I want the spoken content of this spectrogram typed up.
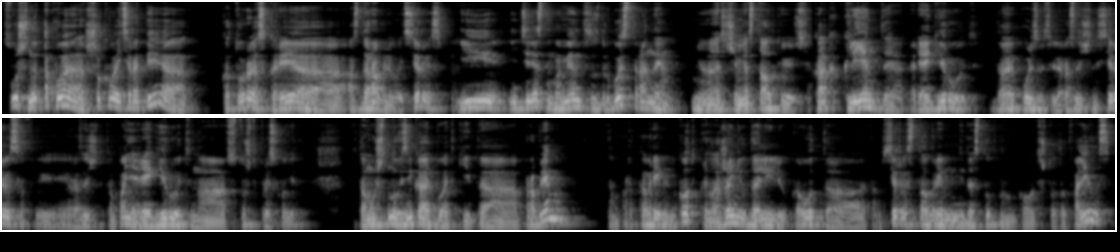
слушай, ну это такое шоковая терапия, которая скорее оздоравливает сервис. И интересный момент с другой стороны, э, с чем я сталкиваюсь, как клиенты реагируют, да, и пользователи различных сервисов и различных компаний реагируют на все то, что происходит. Потому что, ну, возникают, бывают какие-то проблемы, там, кратковременно, у кого-то приложение удалили, у кого-то там сервис стал временно недоступным, у кого-то что-то отвалилось.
